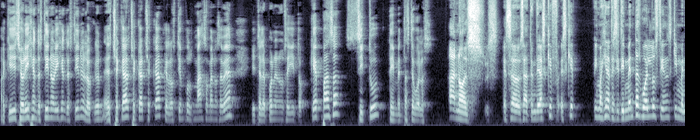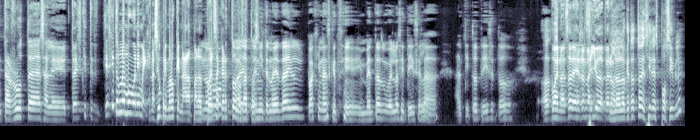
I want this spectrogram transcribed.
Aquí dice origen, destino, origen, destino. Y lo que es checar, checar, checar, que los tiempos más o menos se vean. Y te le ponen un sellito. ¿Qué pasa si tú te inventaste vuelos? Ah, no, es, es- eso, o sea, tendrías que, es que, imagínate, si te inventas vuelos, tienes que inventar rutas, sale, tienes que, tienes que tener una muy buena imaginación primero que nada para No, poder sacar todos los datos. En internet hay páginas que te inventas vuelos y te dice la altitud, te dice todo. Ah, Bueno, eso, eso no ayuda, pero... Lo, lo que trato de decir es posible.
